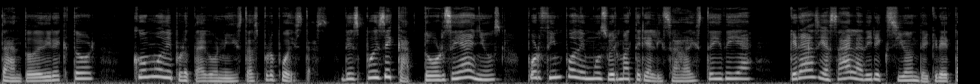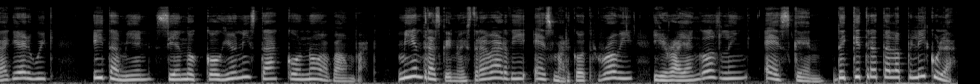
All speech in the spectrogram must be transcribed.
tanto de director como de protagonistas propuestas. Después de 14 años, por fin podemos ver materializada esta idea gracias a la dirección de Greta Gerwig y también siendo co-guionista con Noah Baumbach. Mientras que nuestra Barbie es Margot Robbie y Ryan Gosling es Ken. ¿De qué trata la película?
